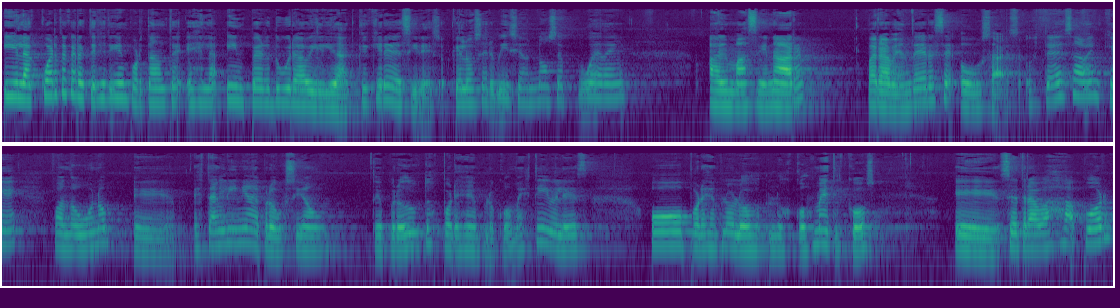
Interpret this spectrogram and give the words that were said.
Y la cuarta característica importante es la imperdurabilidad. ¿Qué quiere decir eso? Que los servicios no se pueden almacenar para venderse o usarse. Ustedes saben que cuando uno eh, está en línea de producción de productos, por ejemplo, comestibles o, por ejemplo, los, cosméticos, eh, se trabaja por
